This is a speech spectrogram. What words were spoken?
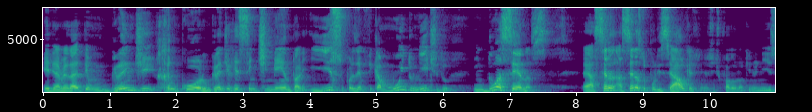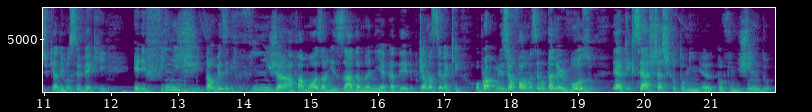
ele na verdade tem um grande rancor, um grande ressentimento ali. E isso, por exemplo, fica muito nítido em duas cenas é, as, cenas, as cenas do policial, que a gente falou aqui no início, que ali você vê que ele finge, talvez ele finja a famosa risada maníaca dele. Porque é uma cena que o próprio policial fala, mas você não tá nervoso? E aí, o que, que você acha? Você acha que eu tô, eu tô fingindo?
